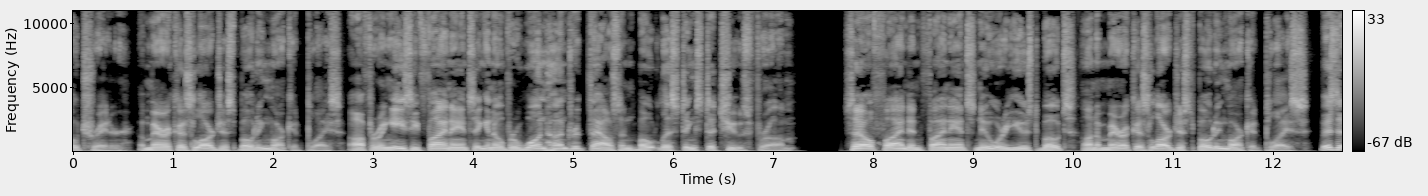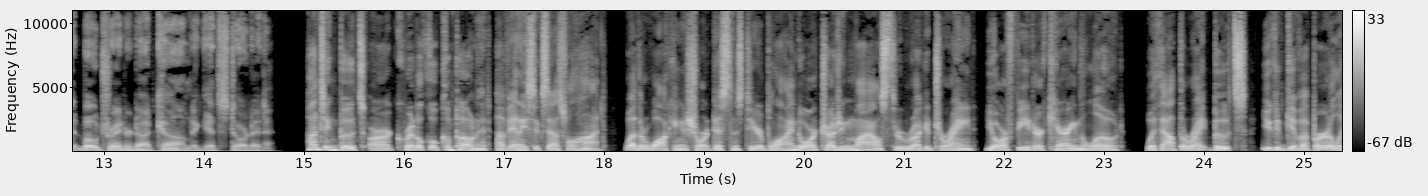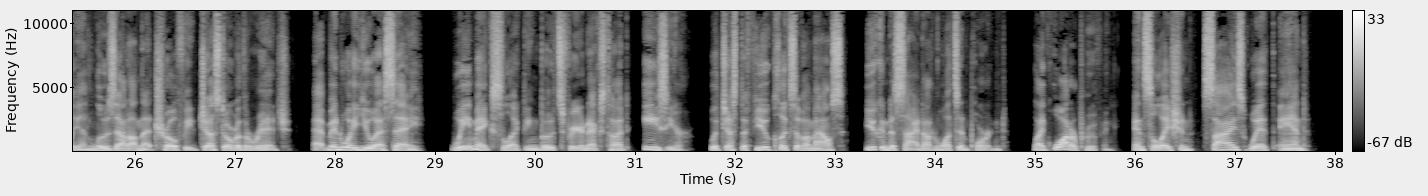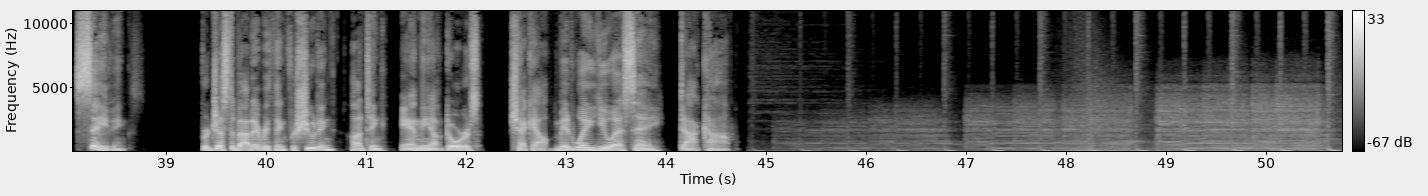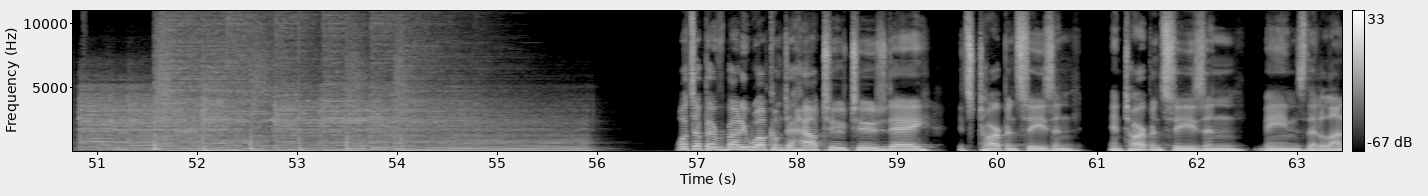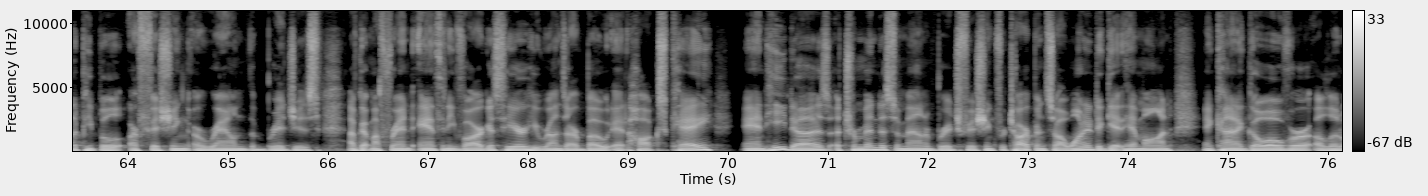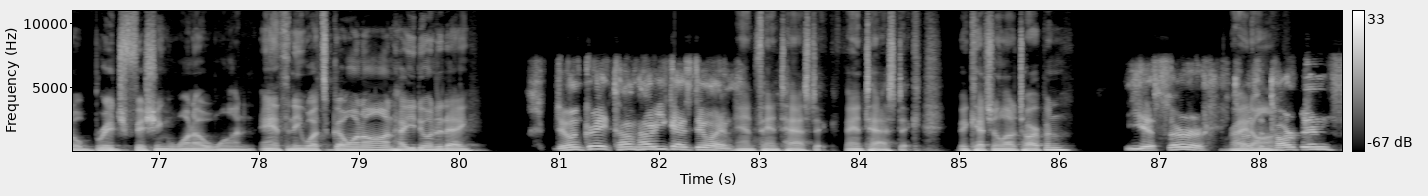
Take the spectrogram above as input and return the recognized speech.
Boat Trader, America's largest boating marketplace, offering easy financing and over 100,000 boat listings to choose from. Sell, find, and finance new or used boats on America's largest boating marketplace. Visit BoatTrader.com to get started. Hunting boots are a critical component of any successful hunt. Whether walking a short distance to your blind or trudging miles through rugged terrain, your feet are carrying the load. Without the right boots, you could give up early and lose out on that trophy just over the ridge. At Midway USA, we make selecting boots for your next hunt easier. With just a few clicks of a mouse, you can decide on what's important, like waterproofing, insulation, size, width, and savings. For just about everything for shooting, hunting, and the outdoors, check out midwayusa.com. What's up, everybody? Welcome to How To Tuesday. It's tarpon season, and tarpon season means that a lot of people are fishing around the bridges. I've got my friend Anthony Vargas here. He runs our boat at Hawks Cay, and he does a tremendous amount of bridge fishing for tarpon. So I wanted to get him on and kind of go over a little bridge fishing 101. Anthony, what's going on? How you doing today? Doing great, Tom. How are you guys doing? And fantastic, fantastic. Been catching a lot of tarpon. Yes, sir. Right Tons on. Tarpon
